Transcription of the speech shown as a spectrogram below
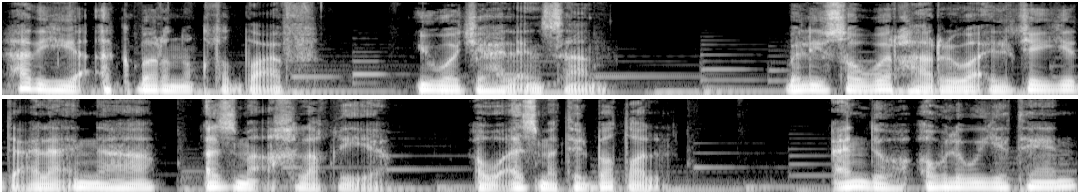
هذه هي أكبر نقطة ضعف يواجهها الإنسان. بل يصورها الروائي الجيد على أنها أزمة أخلاقية أو أزمة البطل. عنده أولويتين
